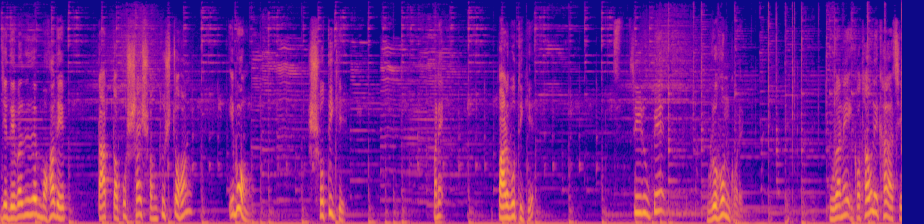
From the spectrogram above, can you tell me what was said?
যে দেবাদিদেব মহাদেব তার তপস্যায় সন্তুষ্ট হন এবং সতীকে মানে পার্বতীকে স্ত্রীরূপে গ্রহণ করেন। পুরাণে কথাও লেখা আছে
